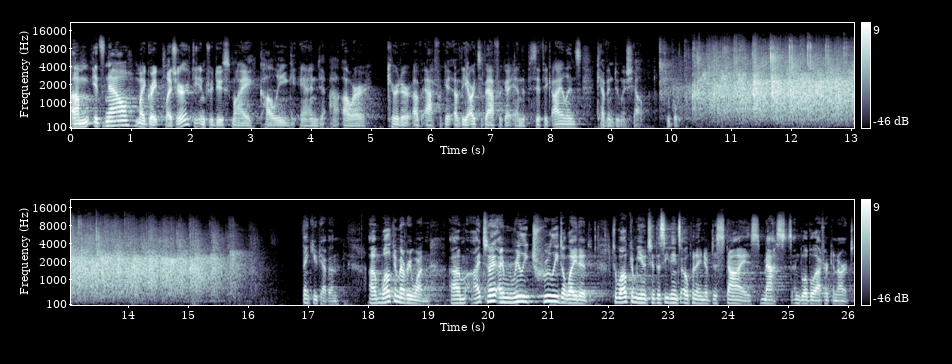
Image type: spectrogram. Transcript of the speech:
Um, it's now my great pleasure to introduce my colleague and uh, our curator of Africa, of the Arts of Africa and the Pacific Islands, Kevin Dumouchelle. Thank you, Kevin. Um, welcome, everyone. Um, I, tonight, I'm really, truly delighted to welcome you to this evening's opening of Disguise, Masks, and Global African Art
